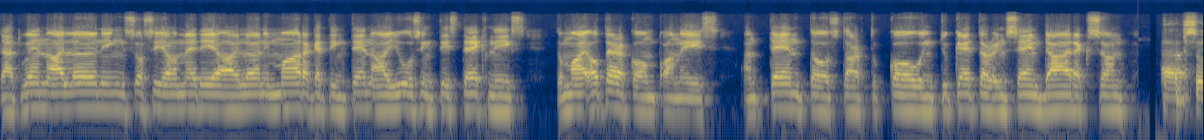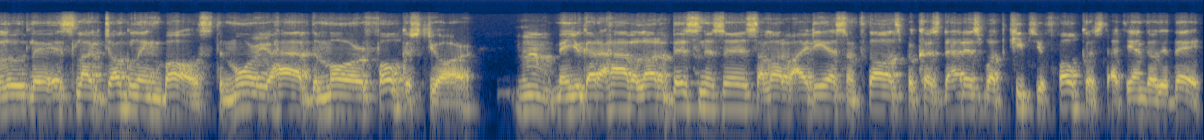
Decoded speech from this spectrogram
that when i learning social media i learning marketing then i using these techniques to my other companies and then those start to going together in same direction Absolutely. It's like juggling balls. The more you have, the more focused you are. Yeah. I mean, you got to have a lot of businesses, a lot of ideas and thoughts because that is what keeps you focused at the end of the day.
